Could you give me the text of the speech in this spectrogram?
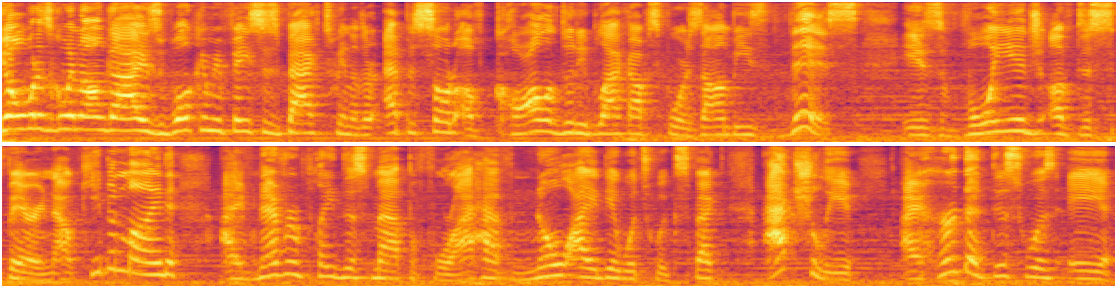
Yo, what is going on guys? Welcome your faces back to another episode of Call of Duty Black Ops 4 Zombies. This is Voyage of Despair. Now keep in mind, I've never played this map before. I have no idea what to expect. Actually, I heard that this was a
